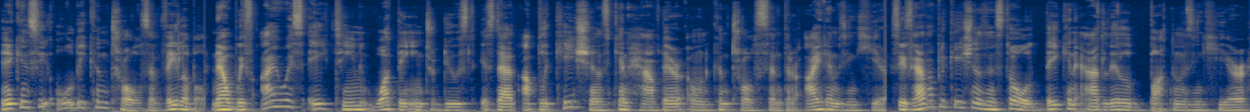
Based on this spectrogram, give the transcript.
and you can see all the controls available. Now with iOS 18, what they introduced is that applications can have their own control center items in here. So if you have applications installed, they can add little buttons in here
